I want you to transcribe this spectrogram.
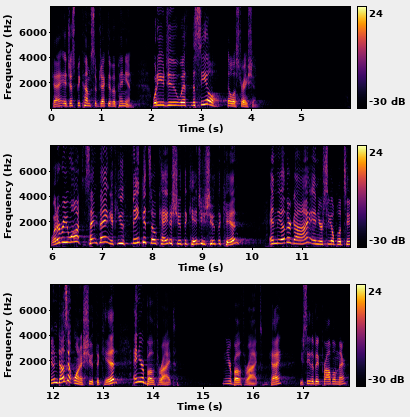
Okay? It just becomes subjective opinion. What do you do with the seal illustration? Whatever you want, same thing. If you think it's okay to shoot the kid, you shoot the kid. And the other guy in your SEAL platoon doesn't want to shoot the kid, and you're both right. You're both right, okay? You see the big problem there?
